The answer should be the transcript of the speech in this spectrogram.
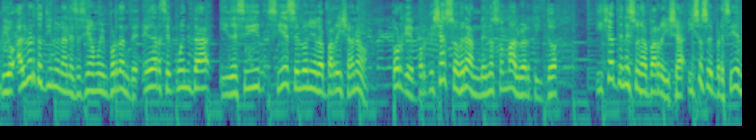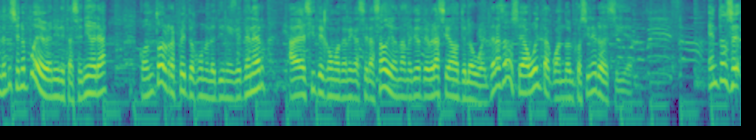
digo, Alberto tiene una necesidad muy importante, es darse cuenta y decidir si es el dueño de la parrilla o no. ¿Por qué? Porque ya sos grande, no sos más Albertito, y ya tenés una parrilla y sos el presidente. Entonces no puede venir esta señora, con todo el respeto que uno le tiene que tener, a decirte cómo tenés que hacer asado y andar metiéndote brazo y dándotelo vuelta. El asado se da vuelta cuando el cocinero decide. Entonces,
